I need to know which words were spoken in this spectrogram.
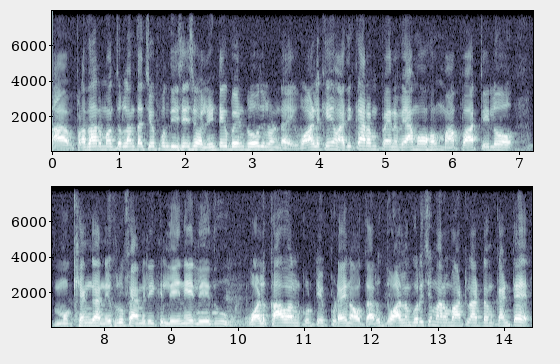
ఆ ప్రధానమంత్రులంతా చెప్పులు తీసేసి వాళ్ళు ఇంటికి పోయిన రోజులు ఉన్నాయి వాళ్ళకేం అధికారం పైన వ్యామోహం మా పార్టీలో ముఖ్యంగా నెహ్రూ ఫ్యామిలీకి లేనే లేదు. వాళ్ళు కావాలనుకుంటే ఎప్పుడైనా అవుతారు. వాళ్ళ గురించి మనం మాట్లాడడం కంటే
